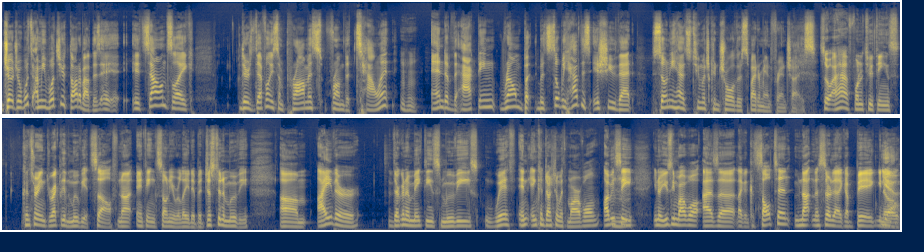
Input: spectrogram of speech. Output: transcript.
jojo what's i mean what's your thought about this? It, it sounds like there's definitely some promise from the talent end of the acting realm but but still we have this issue that sony has too much control of their spider-man franchise. So I have one or two things concerning directly the movie itself, not anything Sony related, but just in a movie. Um, either they're gonna make these movies with in, in conjunction with Marvel. Obviously, Mm-hmm. you know, using Marvel as a like a consultant, not necessarily like a big, you know,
